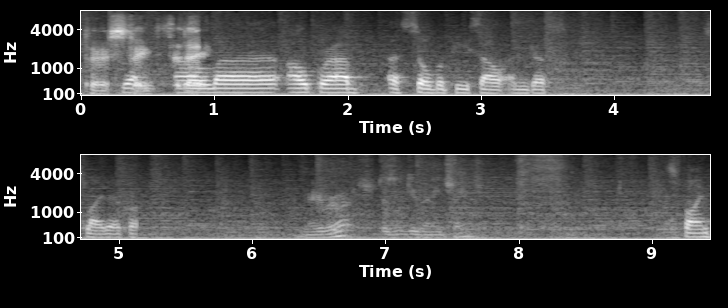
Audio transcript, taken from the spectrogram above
purse Yeah, strings today. I'll uh, I'll grab a silver piece out and just slide it across. Thank you very much. Doesn't give any change. It's fine.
